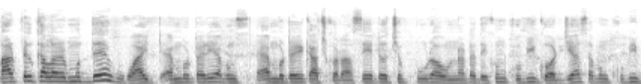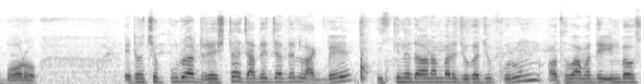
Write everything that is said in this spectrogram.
পার্পেল কালারের মধ্যে হোয়াইট এম্বোটারি এবং এম্বোটারি কাজ করা আছে। এটা হচ্ছে পুরা ওড়নাটা দেখুন, খুবই গর্জিয়াস এবং খুবই বড়। এটা হচ্ছে পুরো ড্রেসটা যাদের যাদের লাগবে, স্ক্রিনে দেওয়া নাম্বারে যোগাযোগ করুন অথবা আমাদের ইনবক্স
